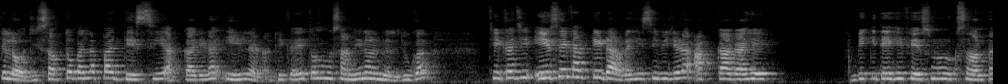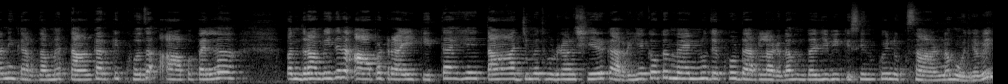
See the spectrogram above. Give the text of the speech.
ਤੇ ਲਓ ਜੀ, ਸਭ ਤੋਂ ਪਹਿਲਾਂ ਆਪਾਂ ਦੇਸੀ ਆਕਾ ਜਿਹੜਾ ਇਹ ਲੈਣਾ, ਠੀਕ ਹੈ? ਇਹ ਤੁਹਾਨੂੰ ਆਸਾਨੀ ਨਾਲ ਮਿਲ ਜੂਗਾ। ਠੀਕ ਹੈ ਜੀ? ਇਸੇ ਕਰਕੇ ਡਰ ਰਹੀ ਸੀ ਵੀ ਜਿਹੜਾ ਅੱਕਾ ਗਾ ਇਹ, ਵੀ ਕਿਤੇ ਇਹ ਫੇਸ ਨੂੰ ਨੁਕਸਾਨ ਤਾਂ ਨਹੀਂ ਕਰਦਾ। ਮੈਂ ਤਾਂ ਕਰਕੇ ਖੁਦ ਆਪ ਪਹਿਲਾਂ 15-20 ਦਿਨ ਆਪ ਟਰਾਈ ਕੀਤਾ ਇਹ, ਤਾਂ ਅੱਜ ਮੈਂ ਤੁਹਾਡੇ ਨਾਲ ਸ਼ੇਅਰ ਕਰ ਰਹੀ ਹਾਂ, ਕਿਉਂਕਿ ਮੈਨੂੰ ਦੇਖੋ ਡਰ ਲੱਗਦਾ ਹੁੰਦਾ ਜੀ ਵੀ ਕਿਸੇ ਨੂੰ ਕੋਈ ਨੁਕਸਾਨ ਨਾ ਹੋ ਜਾਵੇ।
